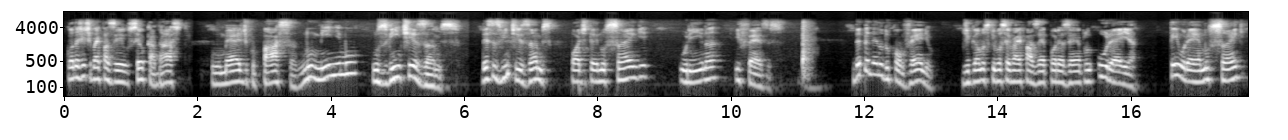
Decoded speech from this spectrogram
Quando a gente vai fazer o seu cadastro, o médico passa no mínimo uns 20 exames. Desses 20 exames, pode ter no sangue, urina e fezes. Dependendo do convênio, digamos que você vai fazer, por exemplo, ureia. Tem ureia no sangue,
